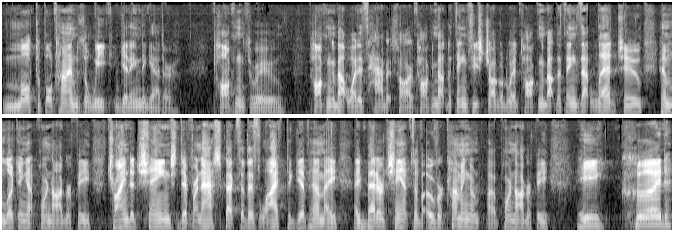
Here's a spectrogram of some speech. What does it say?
multiple times a week, getting together, talking through talking about what his habits are, talking about the things he struggled with, talking about the things that led to him looking at pornography, trying to change different aspects of his life to give him a, a better chance of overcoming uh, pornography. He could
